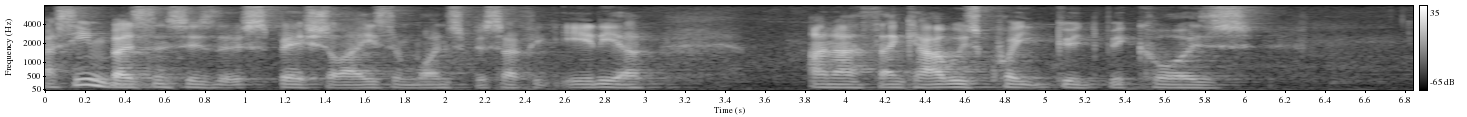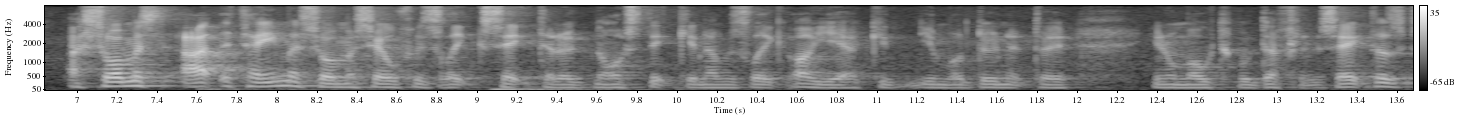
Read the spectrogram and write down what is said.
I seen businesses that are specialised in one specific area, and I think I was quite good because I saw my, at the time I saw myself as like sector agnostic, and I was like, oh yeah, I could, you know, we're doing it to, you know, multiple different sectors.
